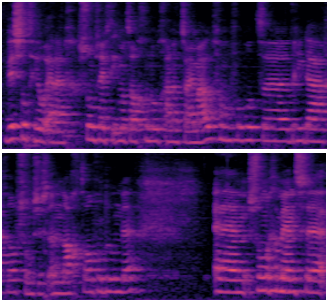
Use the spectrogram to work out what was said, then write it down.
wisselt heel erg. Soms heeft iemand al genoeg aan een time-out van bijvoorbeeld eh, drie dagen. Of soms is een nacht al voldoende. En sommige mensen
